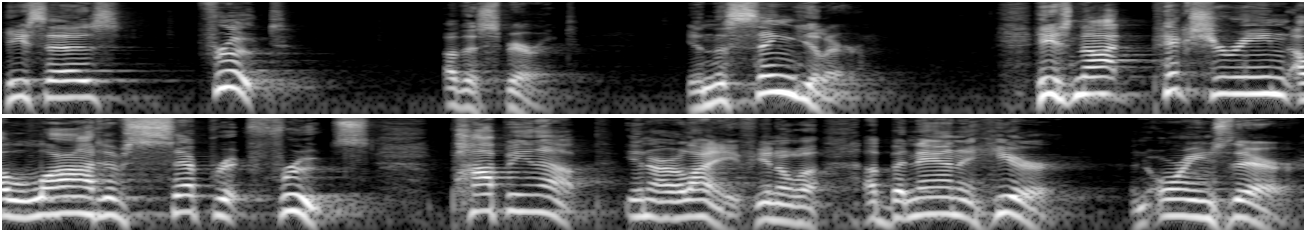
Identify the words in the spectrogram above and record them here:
He says fruit of the Spirit in the singular. He's not picturing a lot of separate fruits popping up in our life. You know, a, a banana here, an orange there,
